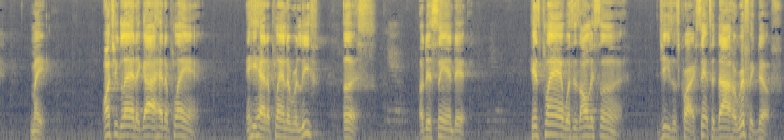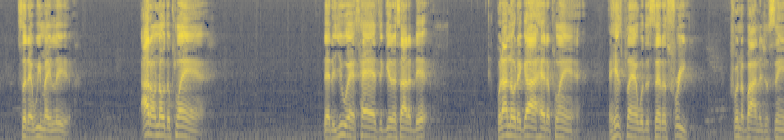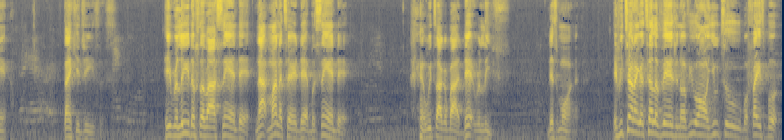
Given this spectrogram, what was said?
make? Aren't you glad that God had a plan and He had a plan to release us of this sin debt? His plan was His only Son, Jesus Christ, sent to die a horrific death so that we may live. I don't know the plan that the U.S. has to get us out of debt. But I know that God had a plan, and His plan was to set us free from the bondage of sin. Thank you, Jesus. He relieved us of our sin debt, not monetary debt, but sin debt. And we talk about debt relief this morning. If you turn on your television or if you're on YouTube or Facebook,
